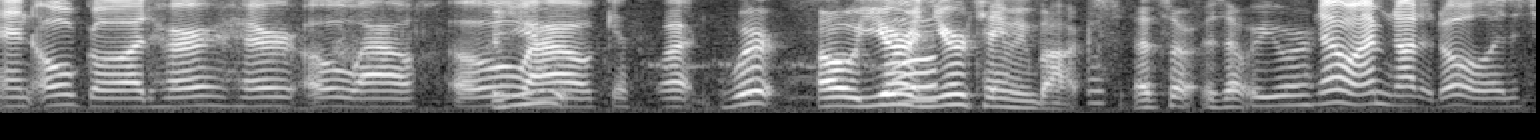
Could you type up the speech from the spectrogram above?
And oh god, her, her, oh wow, oh you- wow, guess what? Where? Oh, you're in Oh. your taming box. That's what, is that where you are? No, I'm not at all. It's-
